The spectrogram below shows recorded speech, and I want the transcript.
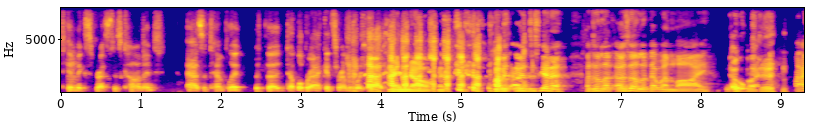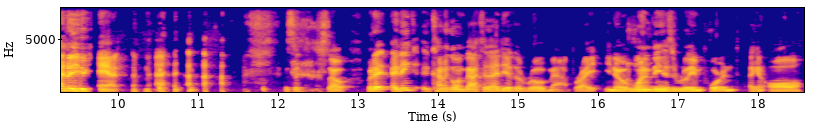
tim expressed his comment as a template with the double brackets around the word. I know. I was, I was just gonna. I was gonna, let, I was gonna let that one lie. Nope. But I know you can't. so, but I, I, think kind of going back to the idea of the roadmap, right? You know, mm-hmm. one thing the that's really important, like in all,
